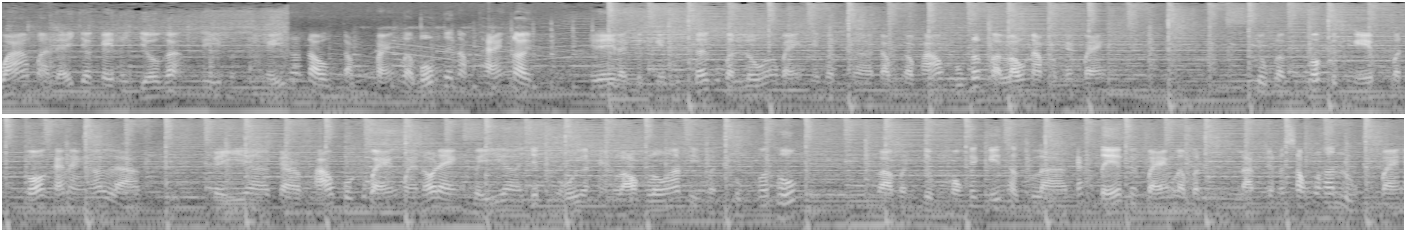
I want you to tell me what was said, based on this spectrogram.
quá mà để cho cây nó dược á thì mình nghĩ nó đâu tầm khoảng là 4 tới 5 tháng thôi. Thì đây là kinh nghiệm thực tế của mình luôn các bạn. Thì mình trồng cà pháo cũng rất là lâu năm rồi các bạn. Nói chung là cũng có kinh nghiệm mình có khả năng đó là cây cà pháo của các bạn mà nó đang bị chết nguội hàng loạt luôn á thì mình cũng có thuốc và mình dùng một cái kỹ thuật là cắt tỉa các bạn là mình làm cho nó sống hết luôn các bạn.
